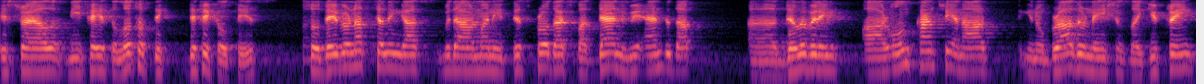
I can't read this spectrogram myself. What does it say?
Israel. We faced a lot of difficulties so they were not selling us with our money these products, but then we ended up uh, delivering our own country and our you know brother nations like Ukraine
